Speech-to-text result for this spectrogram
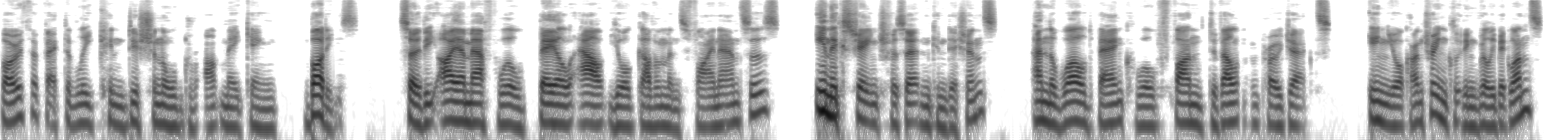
both effectively conditional grant making bodies. So the IMF will bail out your government's finances in exchange for certain conditions. And the World Bank will fund development projects in your country, including really big ones,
